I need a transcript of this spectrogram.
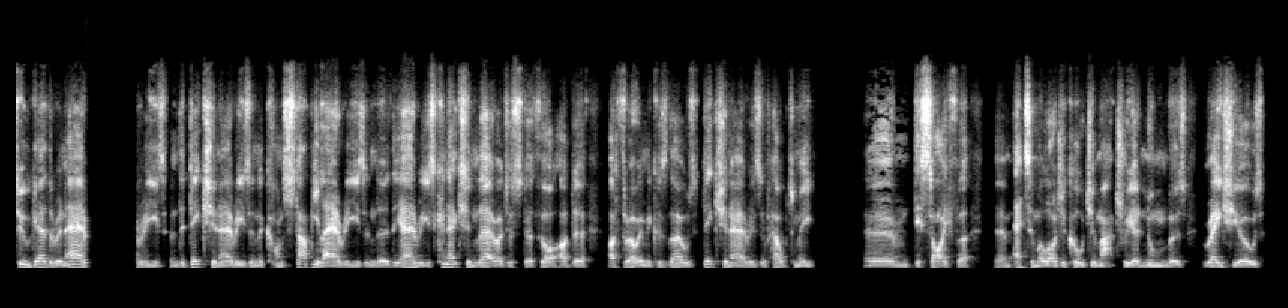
together in Aries and the dictionaries and the constabularies and the, the Aries connection there. I just uh, thought I'd uh, I'd throw in because those dictionaries have helped me um, decipher um, etymological gematria, numbers, ratios,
